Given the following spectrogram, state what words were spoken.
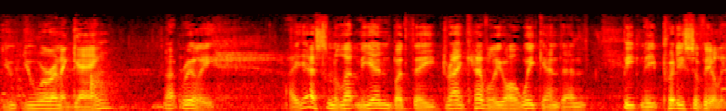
You you were in a gang? Not really. I asked them to let me in, but they drank heavily all weekend and beat me pretty severely.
